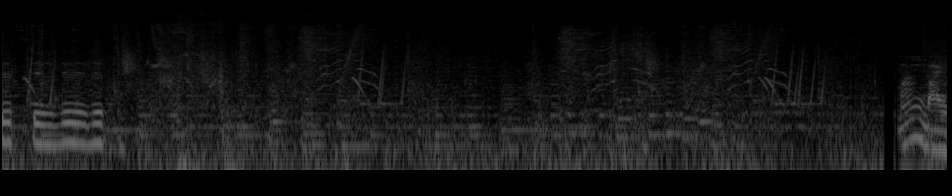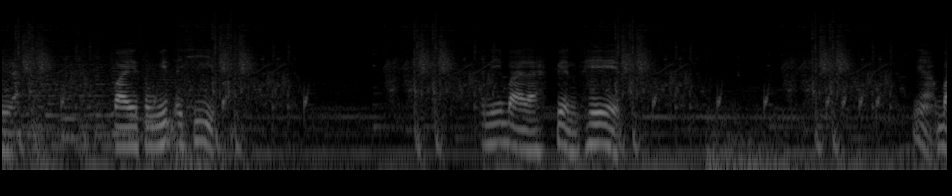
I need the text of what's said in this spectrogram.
ดดืดดืดดืดดืดดืดมั่งใบอะใบสวิตช์อาชีพอะอันนี้ใบอะไร เปลี่ยนเพศ เนี่ยใบ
